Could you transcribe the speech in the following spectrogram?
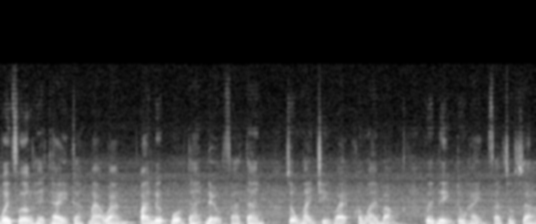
Mười phương hết thầy các ma oán, oai lực Bồ Tát đều phá tan, dũng mãnh trí huệ không ai bằng, quyết định tu hành pháp rốt giáo.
